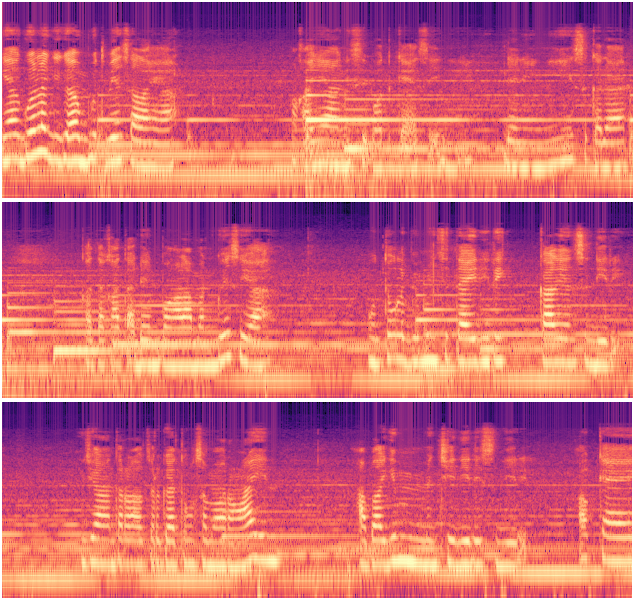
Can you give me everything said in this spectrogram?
Ya, gue lagi gabut biasalah ya. Makanya ngisi podcast ini. Dan ini sekedar kata-kata dan pengalaman gue sih ya untuk lebih mencintai diri kalian sendiri jangan terlalu tergantung sama orang lain apalagi membenci diri sendiri. Oke okay.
